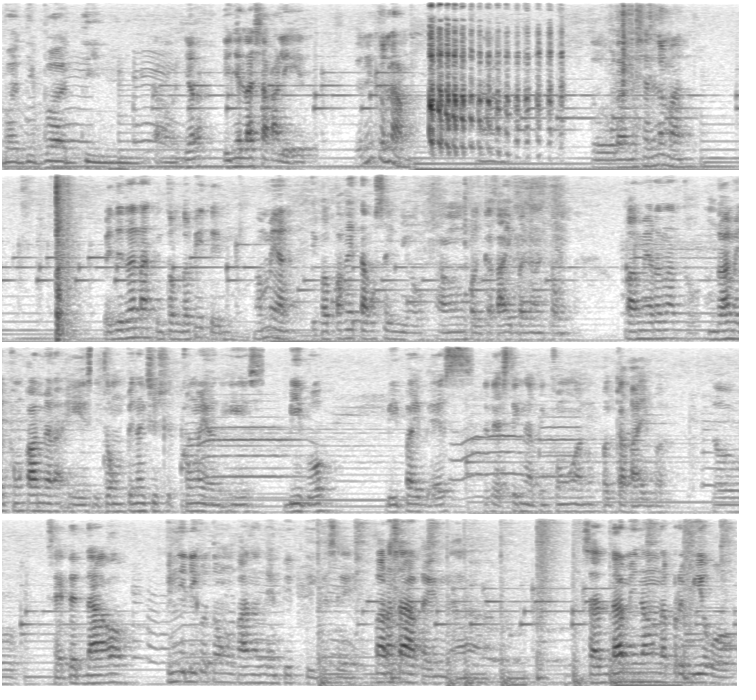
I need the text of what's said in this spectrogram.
Body, body. Uh, yeah, di niya lang siya kaliit. Pero ito lang. Ah, so, wala na siyang laman. Pwede na natin itong gamitin. Mamaya, ipapakita ko sa inyo ang pagkakaiba ng itong camera na to. Ang gamit kong camera is, itong pinagsushoot ko ngayon is Vivo B5S. Testing natin kung anong pagkakaiba. So, excited na ako. Pinili ko tong Canon M50 kasi para sa akin, ah, sa dami nang na-preview ko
